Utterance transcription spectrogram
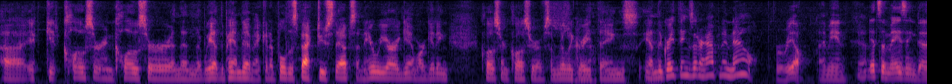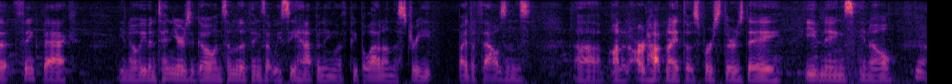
uh, it get closer and closer. And then we had the pandemic, and it pulled us back two steps. And here we are again. We're getting closer and closer of some really sure great enough. things, and yeah. the great things that are happening now. For real. I mean, yeah. it's amazing to think back. You know, even 10 years ago, and some of the things that we see happening with people out on the street by the thousands uh, on an art hop night, those first Thursday evenings, you know. Yeah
